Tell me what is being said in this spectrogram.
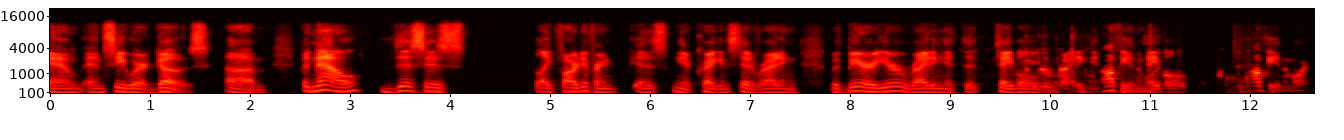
and and see where it goes. Um, but now this is like far different as you know craig instead of writing with beer you're writing at the table you're writing coffee in the morning. table coffee in the morning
